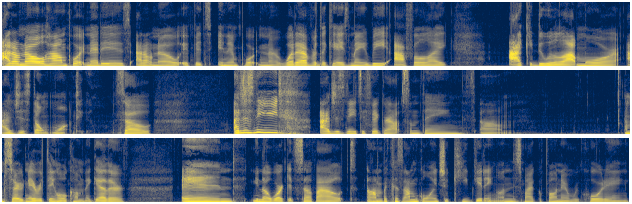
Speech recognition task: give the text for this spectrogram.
I don't know how important that is. I don't know if it's unimportant or whatever the case may be. I feel like I could do it a lot more. I just don't want to. So I just need I just need to figure out some things. Um I'm certain everything will come together and you know work itself out um because I'm going to keep getting on this microphone and recording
